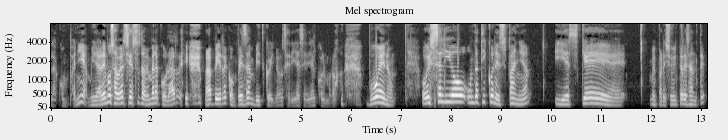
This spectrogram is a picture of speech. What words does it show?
la compañía. Miraremos a ver si estos también van a cobrar, van a pedir recompensa en Bitcoin, ¿no? Sería, sería el colmo, ¿no? Bueno, hoy salió un datico en España y es que me pareció interesante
